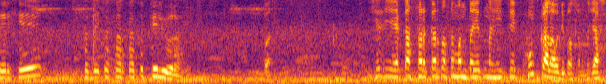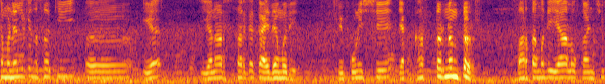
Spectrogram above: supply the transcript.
तर हे सध्याच्या सरकारचं फेल्युअर आहे. बरं. हे जे एका सरकारचं असं म्हणता येत नाही ते खूप कालावधीपासून. म्हणजे असं म्हणेल की जसं की एन आर सी सारख्या कायद्यामध्ये एकोणीसशे एकाहत्तर नंतर भारतामध्ये या लोकांची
